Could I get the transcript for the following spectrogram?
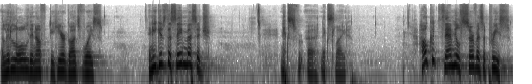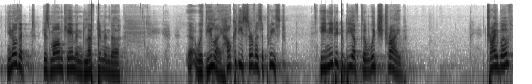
a little old enough to hear God's voice. And he gives the same message. Next, uh, next slide. How could Samuel serve as a priest? You know that his mom came and left him in the uh, with Eli. How could he serve as a priest? He needed to be of the which tribe? Tribe of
